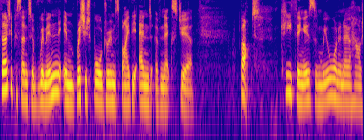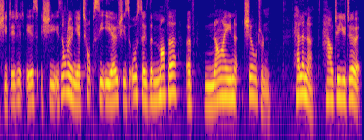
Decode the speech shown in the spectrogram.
30% of women in British boardrooms by the end of next year. But key thing is, and we all want to know how she did it, is she is not only a top CEO, she's also the mother of nine children. Helena, how do you do it?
